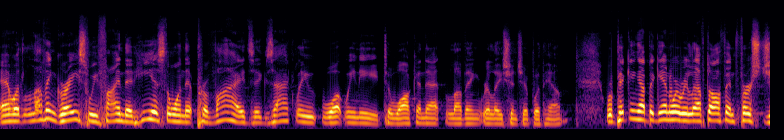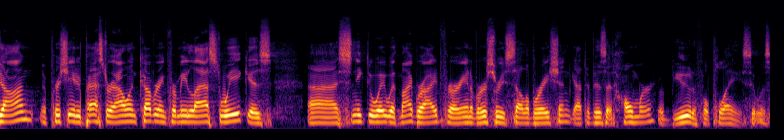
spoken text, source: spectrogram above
And with loving grace, we find that He is the one that provides exactly what we need to walk in that loving relationship with Him. We're picking up again where we left off in First John. Appreciated Pastor Allen covering for me last week as uh, sneaked away with my bride for our anniversary celebration. Got to visit Homer, a beautiful place. It was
